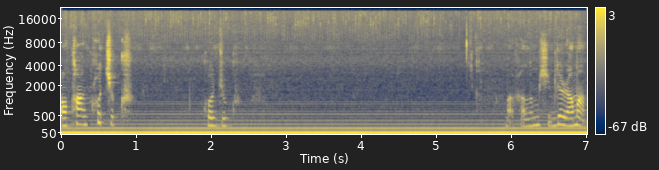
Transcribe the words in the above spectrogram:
Okan Koçuk. Kocuk. Bakalım şimdi Raman.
